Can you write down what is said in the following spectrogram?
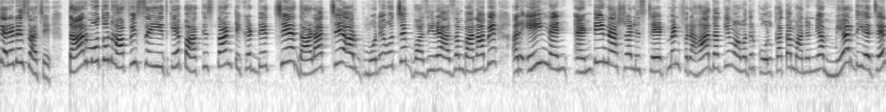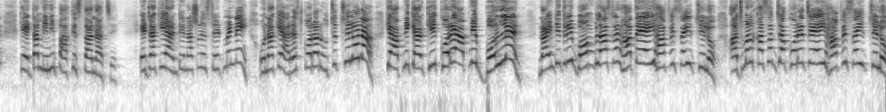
টেরারিস্ট আছে। তার মতন হাফিজ সঈদকে পাকিস্তান টিকিট দিচ্ছে, দাঁড়াচ্ছে আর মনে হচ্ছে ওয়াজিরে আজম বানাবে। আর এই anti national statement Firhad Hakim আমাদের কলকাতা মাননীয় মেয়র দিয়েছেন যে এটা মিনি পাকিস্তান আছে। এটা কি অ্যান্টি ন্যাশনাল স্টেটমেন্ট নেই? ওনাকে অ্যারেস্ট করার উচিত ছিল না? কি আপনি কে- করে আপনি বললেন? নাইনটি থ্রি বম ব্লাস্টার হাতে এই হাফিজ সঈদ ছিল। আজমল কাসাব যা করেছে এই হাফিজ সঈদ ছিল।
